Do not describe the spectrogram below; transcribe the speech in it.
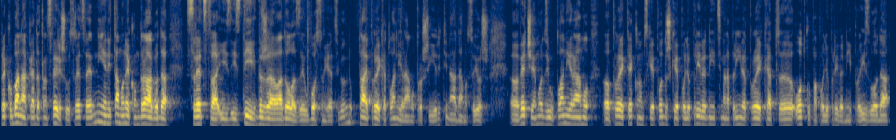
preko banaka da transferišu sredstva, jer nije ni tamo nekom drago da sredstva iz, iz tih država dolaze u Bosnu i Hercegovinu. Taj projekat planiramo proširiti, nadamo se još e, većem odzivu. Planiramo e, projekt ekonomske podrške poljoprivrednicima, na primjer projekat e, otkupa poljoprivrednih proizvoda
